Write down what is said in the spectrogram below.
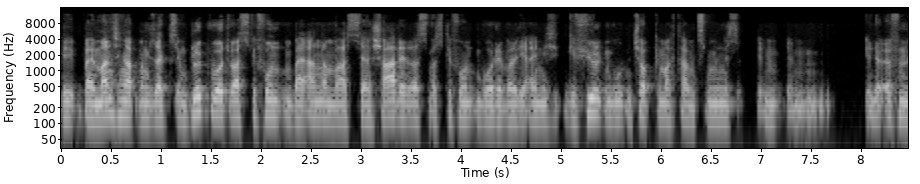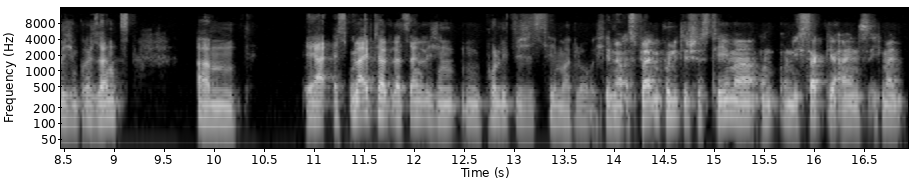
äh, bei manchen hat man gesagt, zum Glück wurde was gefunden, bei anderen war es sehr schade, dass was gefunden wurde, weil die eigentlich gefühlt einen guten Job gemacht haben, zumindest im, im, in der öffentlichen Präsenz. Ähm, ja, es bleibt halt letztendlich ein, ein politisches Thema, glaube ich. Genau, es bleibt ein politisches Thema und, und ich sag dir eins, ich meine,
